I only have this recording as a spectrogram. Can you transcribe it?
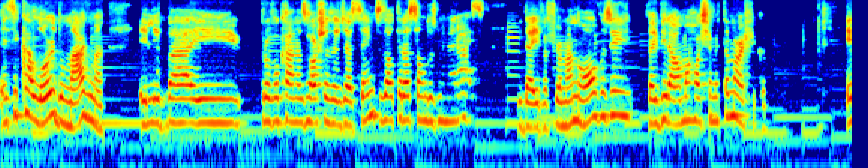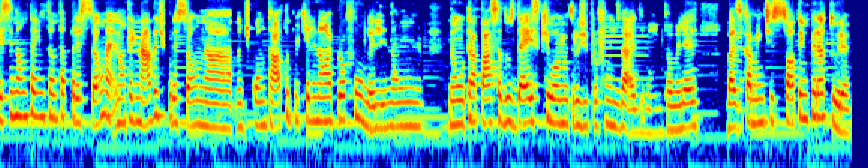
Esse calor do magma, ele vai provocar nas rochas adjacentes a alteração dos minerais. E daí vai formar novos e vai virar uma rocha metamórfica. Esse não tem tanta pressão, né? Não tem nada de pressão na, de contato, porque ele não é profundo, ele não, não ultrapassa dos 10 quilômetros de profundidade, né? Então ele é basicamente só temperatura.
